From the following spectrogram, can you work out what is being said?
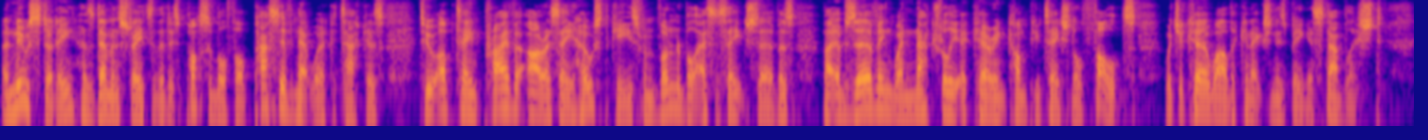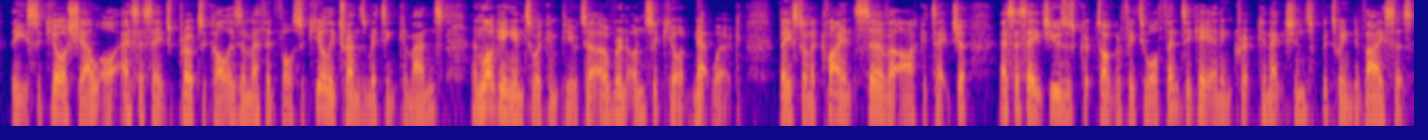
A new study has demonstrated that it's possible for passive network attackers to obtain private RSA host keys from vulnerable SSH servers by observing when naturally occurring computational faults which occur while the connection is being established. The Secure Shell or SSH protocol is a method for securely transmitting commands and logging into a computer over an unsecured network. Based on a client server architecture, SSH uses cryptography to authenticate and encrypt connections between devices.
